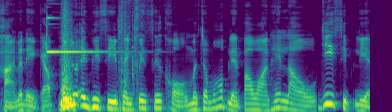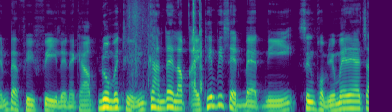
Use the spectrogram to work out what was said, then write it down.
ขานั่นเองครับโดยเจ้า NPC เพนกวินซื้อของมันจะมอบเหรียญปาวานให้เรา 20 เหรียญแบบฟรีๆเลยนะครับรวมไปถึงการได้รับไอเทมพิเศษแบบนี้ ซึ่งผมยังไม่แน่ใจ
